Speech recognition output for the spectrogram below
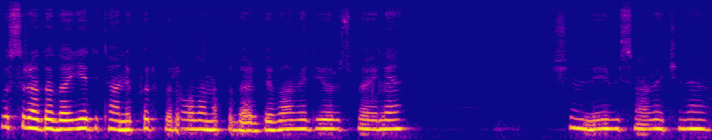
bu sırada da 7 tane pırpır olana kadar devam ediyoruz böyle. Şimdi bir sonrakine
